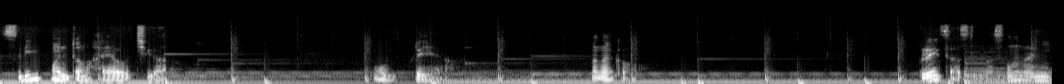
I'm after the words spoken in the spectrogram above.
スリーポイントの早打ちが多いプレイヤー。まあなんか、ブレイザーズとかそんなに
